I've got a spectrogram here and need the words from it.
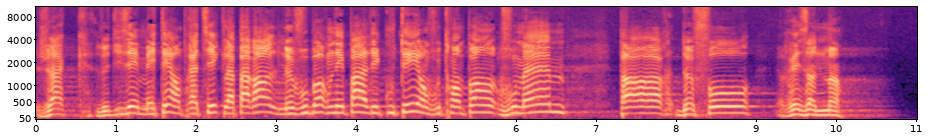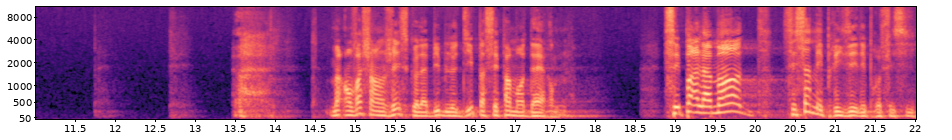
Jacques le disait, mettez en pratique la parole, ne vous bornez pas à l'écouter en vous trompant vous-même par de faux raisonnements. Mais on va changer ce que la Bible dit parce que c'est pas moderne. C'est pas la mode. C'est ça mépriser les prophéties.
